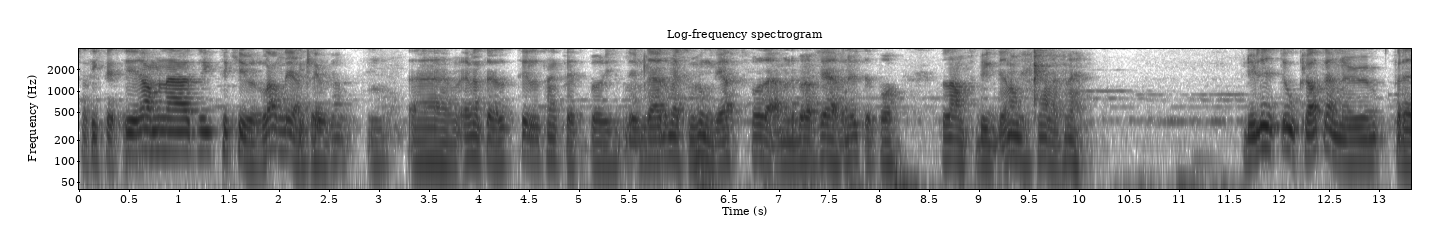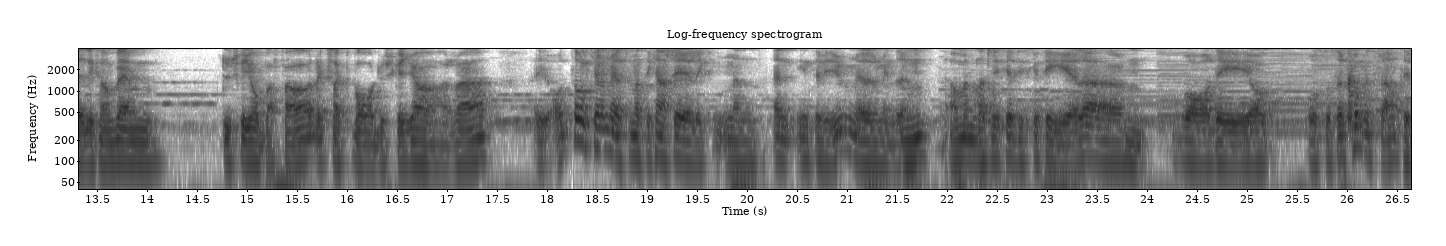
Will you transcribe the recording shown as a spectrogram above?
Sankt till, Peter- till, ja, men, nej, till, till Kurland egentligen. Kurland. Eh, eventuellt till Sankt Petersburg. Det är där de är som hungrigast på det där. Men det behövs ju även ute på landsbygden om vi ska kalla det för det. Det är lite oklart ännu för dig liksom vem du ska jobba för, exakt vad du ska göra. Jag tolkar det mer som att det kanske är liksom en, en intervju mer eller mindre. Mm. Ja, men Att vi ska diskutera vad det är jag påstås ha kommit fram till.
